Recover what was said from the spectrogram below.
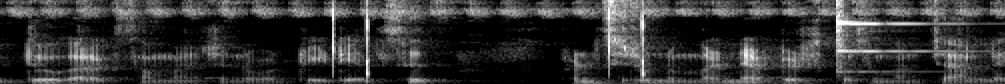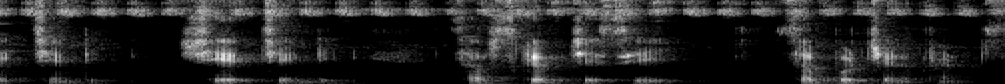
ఉద్యోగాలకు సంబంధించినటువంటి డీటెయిల్స్. ఫ్రెండ్స్ రెండు మరిన్ని అప్డేట్స్ కోసం మన ఛానల్ లైక్ చేయండి షేర్ చేయండి సబ్స్క్రైబ్ చేసి సపోర్ట్ చేయండి ఫ్రెండ్స్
